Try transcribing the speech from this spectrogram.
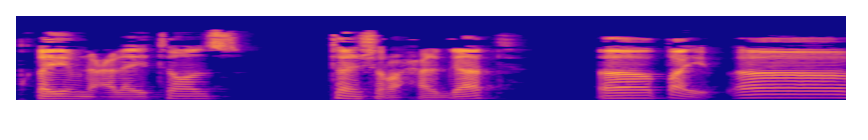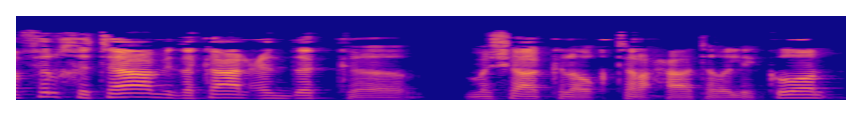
تقيمنا على ايتونز تنشر الحلقات. آه طيب آه في الختام إذا كان عندك آه مشاكل أو اقتراحات أو اللي يكون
